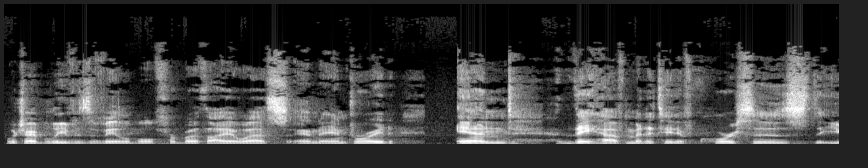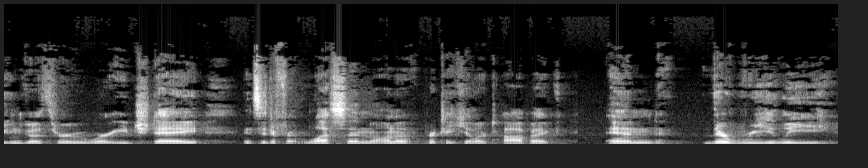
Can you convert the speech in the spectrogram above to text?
which I believe is available for both iOS and Android. And they have meditative courses that you can go through where each day it's a different lesson on a particular topic. And they're really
